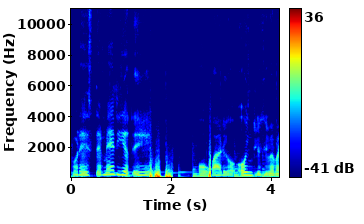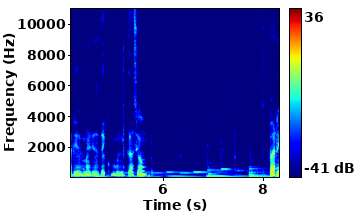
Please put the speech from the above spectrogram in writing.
por este medio de o varios o inclusive varios medios de comunicación para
